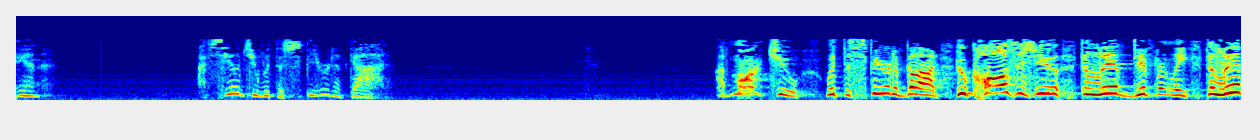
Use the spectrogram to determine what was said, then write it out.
Man, I've sealed you with the Spirit of God. I've marked you with the Spirit of God who causes you to live differently, to live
